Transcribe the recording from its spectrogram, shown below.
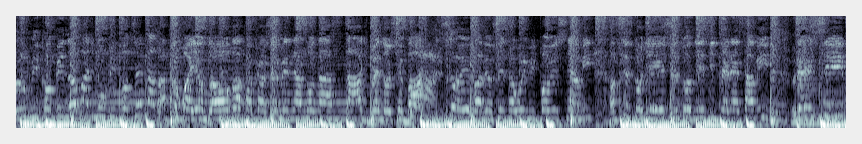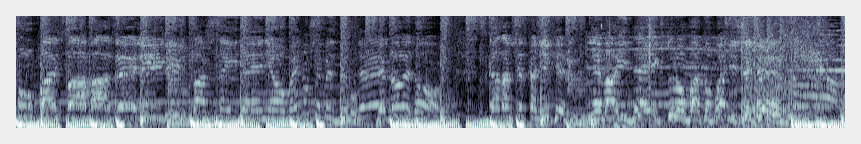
lubi kombinować Mówi potrzebna ta próba jądrowa. Pokażemy na co nas stać, będą się bać. Stoje bawią się całymi powierzchniami A wszystko dzieje się zgodnie z interesami. Reżimu państwa, baz religii Ważne idee nie obejdą się bez dymu. Pierdolę to, zgadzam się z Kazikiem. Nie ma idei, którą warto płacić życiem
